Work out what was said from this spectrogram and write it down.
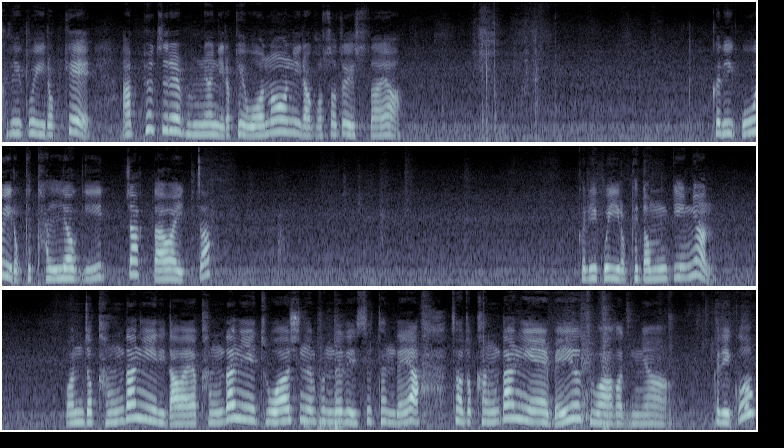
그리고 이렇게 앞 표지를 보면 이렇게 원어원이라고 써져 있어요. 그리고 이렇게 달력이 쫙 나와 있죠? 그리고 이렇게 넘기면 먼저 강다니엘이 나와요. 강다니엘 좋아하시는 분들이 있을 텐데요. 저도 강다니엘 매우 좋아하거든요. 그리고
